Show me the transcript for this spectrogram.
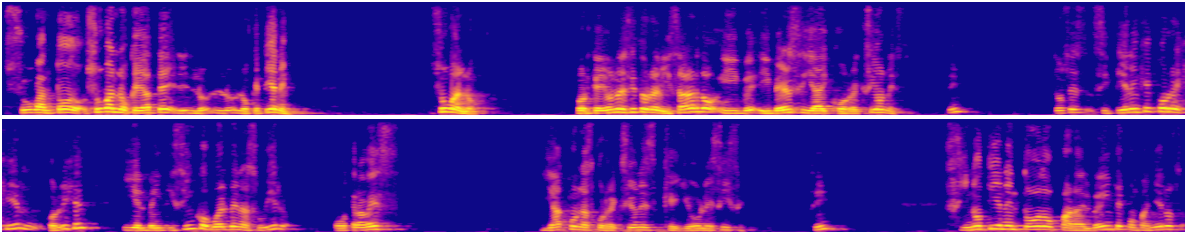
suban todo, suban lo que ya te, lo, lo, que tienen. Súbanlo porque yo necesito revisarlo y, y, ver si hay correcciones, ¿sí? Entonces, si tienen que corregir, corrigen, y el 25 vuelven a subir otra vez, ya con las correcciones que yo les hice, ¿sí? Si no tienen todo para el 20, compañeros,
